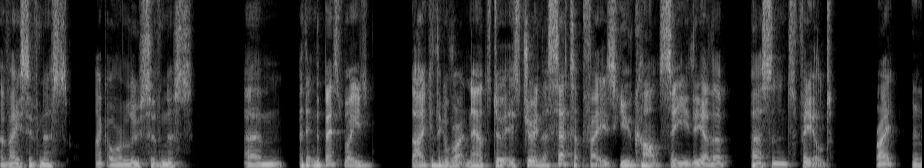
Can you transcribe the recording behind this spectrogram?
evasiveness, like or elusiveness. Um, I think the best way that I can think of right now to do it is during the setup phase. You can't see the other person's field, right? Hmm.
